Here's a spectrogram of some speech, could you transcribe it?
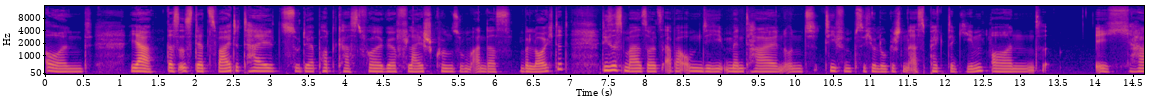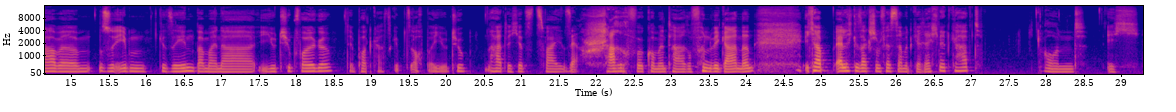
Und ja, das ist der zweite Teil zu der Podcast-Folge Fleischkonsum anders beleuchtet. Dieses Mal soll es aber um die mentalen und tiefen psychologischen Aspekte gehen. Und ich habe soeben gesehen bei meiner YouTube-Folge, den Podcast gibt es auch bei YouTube, hatte ich jetzt zwei sehr scharfe Kommentare von Veganern. Ich habe ehrlich gesagt schon fest damit gerechnet gehabt und ich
